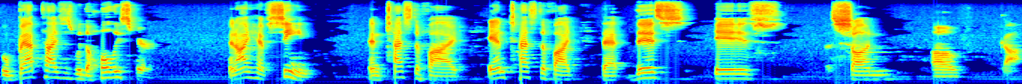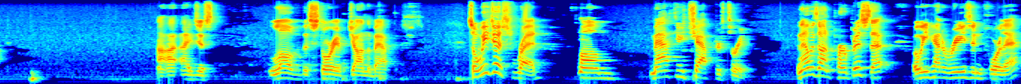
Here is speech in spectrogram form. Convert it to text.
who baptizes with the Holy Spirit. And I have seen and testified and testified that this is the Son of God. I, I just love the story of John the Baptist. So we just read um, Matthew chapter 3. And that was on purpose. That we had a reason for that.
